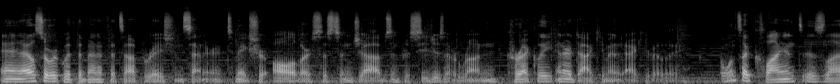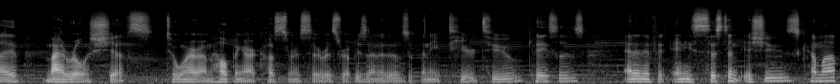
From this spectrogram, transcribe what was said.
And I also work with the Benefits Operations Center to make sure all of our system jobs and procedures are run correctly and are documented accurately. Once a client is live, my role shifts to where I'm helping our customer service representatives with any Tier 2 cases, and if any system issues come up,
